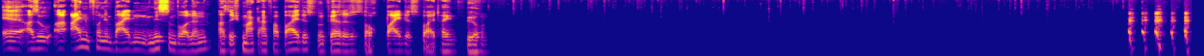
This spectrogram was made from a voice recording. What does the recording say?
äh, also äh, einen von den beiden missen wollen. Also ich mag einfach beides und werde das auch beides weiterhin führen.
